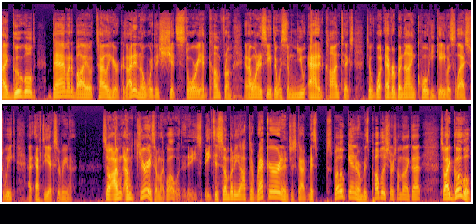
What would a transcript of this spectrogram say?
I googled Bam Adebayo, Tyler Herro, because I didn't know where this shit story had come from, and I wanted to see if there was some new added context to whatever benign quote he gave us last week at FTX Arena. So I'm I'm curious. I'm like, whoa, did he speak to somebody off the record and it just got misspoken or mispublished or something like that? So I googled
